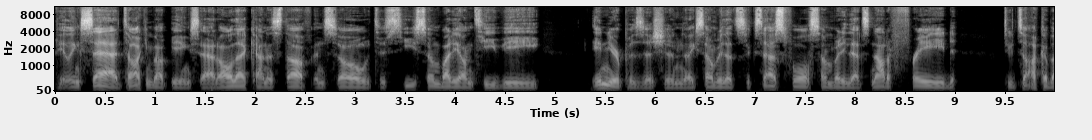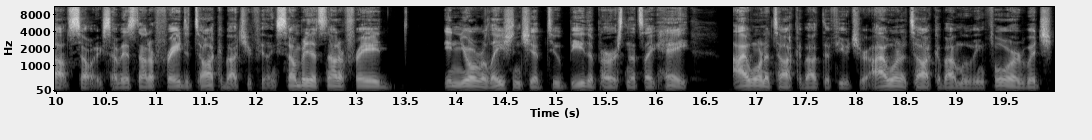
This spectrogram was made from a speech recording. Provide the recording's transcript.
feeling sad, talking about being sad, all that kind of stuff. And so to see somebody on TV in your position, like somebody that's successful, somebody that's not afraid to talk about sewing, somebody that's not afraid to talk about your feelings, somebody that's not afraid in your relationship to be the person that's like, hey, I want to talk about the future. I want to talk about moving forward, which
